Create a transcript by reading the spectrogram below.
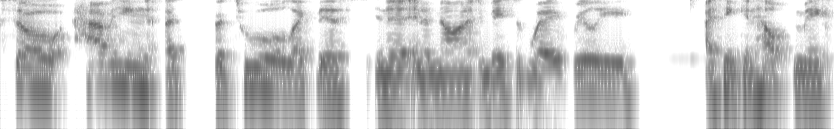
so having a a tool like this in a in a non-invasive way really I think can help make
